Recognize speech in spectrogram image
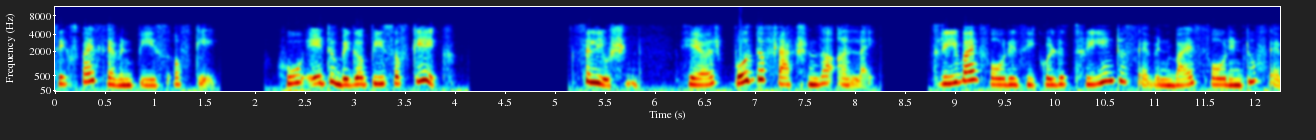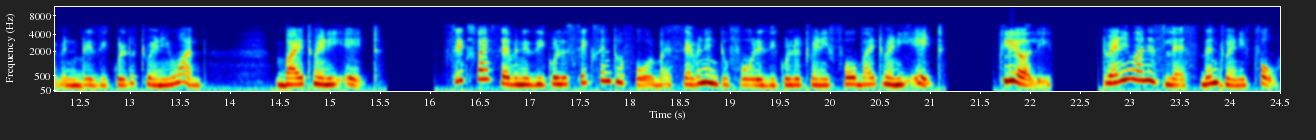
6 by 7 piece of cake. Who ate a bigger piece of cake? Solution. Here both the fractions are unlike. 3 by 4 is equal to 3 into 7 by 4 into 7 is equal to 21 by 28. 6 by 7 is equal to 6 into 4 by 7 into 4 is equal to 24 by 28. Clearly, 21 is less than 24.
